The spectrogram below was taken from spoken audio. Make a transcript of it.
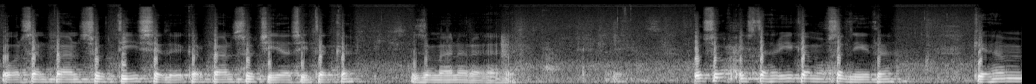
اور سن پانچ سو تیس سے لے کر پانچ سو چھیاسی تک کا زمانہ رہا ہے۔ اس وقت اس تحریک کا مقصد یہ تھا کہ ہم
